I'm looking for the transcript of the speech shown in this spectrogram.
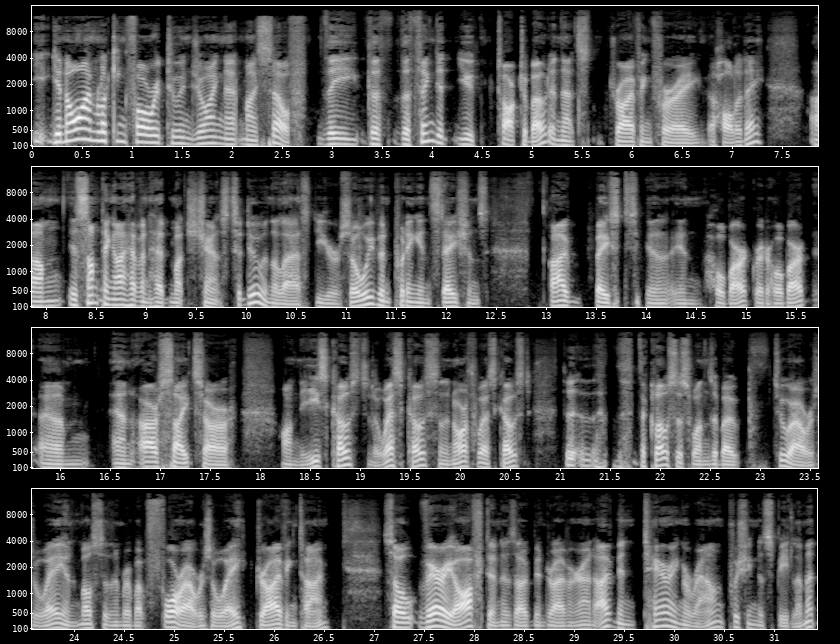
You know, I'm looking forward to enjoying that myself. The the the thing that you talked about, and that's driving for a, a holiday um, is something I haven't had much chance to do in the last year so. We've been putting in stations. I'm based in, in Hobart, Greater Hobart, um, and our sites are on the east coast and the west coast and the northwest coast. The, the, the closest one's about two hours away, and most of them are about four hours away driving time. So very often, as I've been driving around, I've been tearing around, pushing the speed limit,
